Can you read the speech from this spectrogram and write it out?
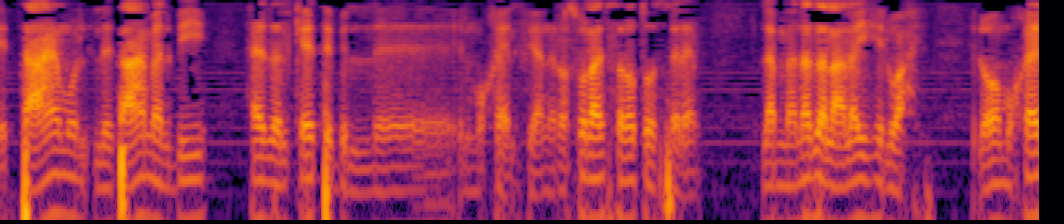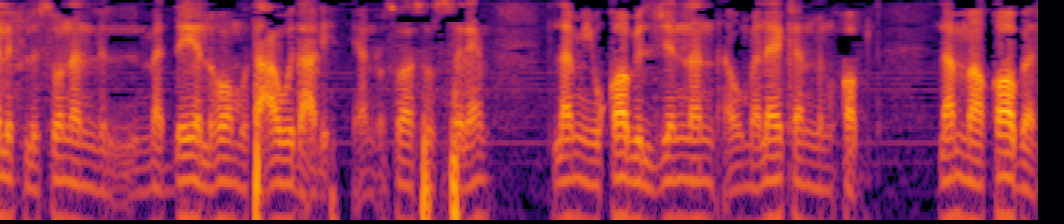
التعامل اللي تعامل به هذا الكاتب المخالف. يعني الرسول عليه الصلاة والسلام لما نزل عليه الوحي اللي هو مخالف لسنن المادية اللي هو متعود عليه يعني الرسول عليه الصلاة والسلام لم يقابل جنا أو ملاكا من قبل. لما قابل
